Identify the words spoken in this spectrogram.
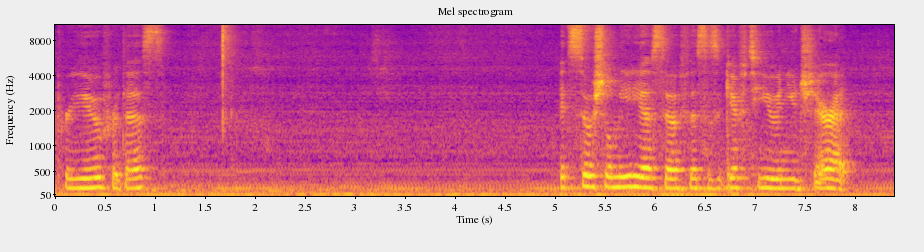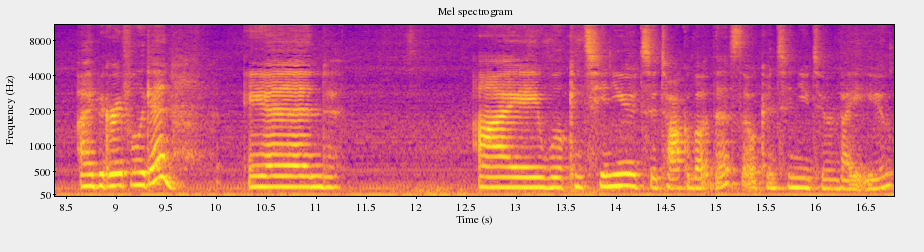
for you for this. It's social media, so if this is a gift to you and you'd share it, I'd be grateful again. And I will continue to talk about this. I will continue to invite you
